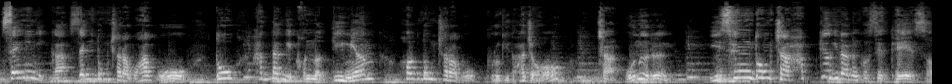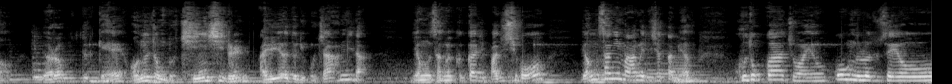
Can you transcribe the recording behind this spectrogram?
생이니까 생동차라고 하고 또 한 단계 건너뛰면 헌동차라고 부르기도 하죠. 자, 오늘은 이 생동차 합격이라는 것에 대해서 여러분들께 어느 정도 진실을 알려드리고자 합니다. 영상을 끝까지 봐주시고 영상이 마음에 드셨다면 구독과 좋아요 꼭 눌러주세요.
